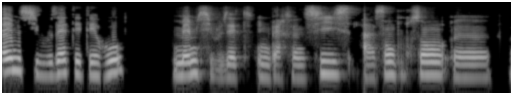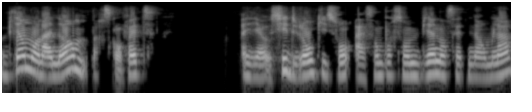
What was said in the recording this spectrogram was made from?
Même si vous êtes hétéro, même si vous êtes une personne cis à 100% euh, bien dans la norme, parce qu'en fait, il y a aussi des gens qui sont à 100% bien dans cette norme-là.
